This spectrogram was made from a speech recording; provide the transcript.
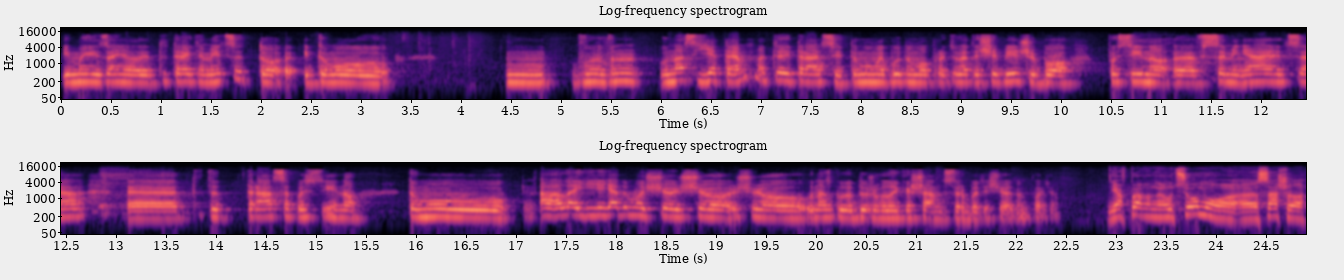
і ми зайняли третє місце, то, і тому в, в, у нас є темп на тій трасі, тому ми будемо працювати ще більше, бо постійно е, все міняється, е, траса постійно. Тому, але я думаю, що, що, що у нас буде дуже великий шанс зробити ще один потім. Я впевнений у цьому. Е, Сашо,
